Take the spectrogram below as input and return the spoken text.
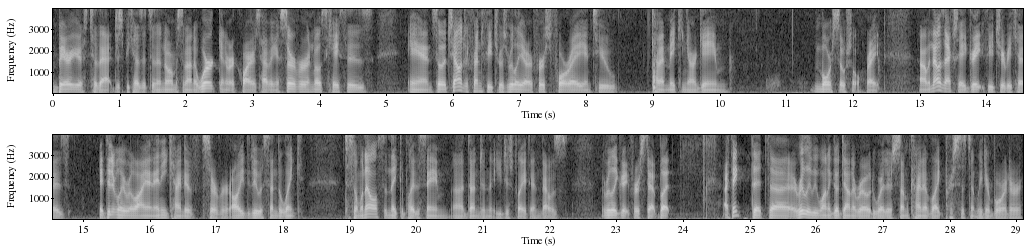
barriers to that just because it's an enormous amount of work and it requires having a server in most cases. And so the Challenge a Friend feature was really our first foray into kind of making our game more social, right? Um, and that was actually a great feature because it didn't really rely on any kind of server. All you had to do was send a link to someone else and they could play the same uh, dungeon that you just played. And that was a really great first step. But I think that uh, really we want to go down a road where there's some kind of like persistent leaderboard or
